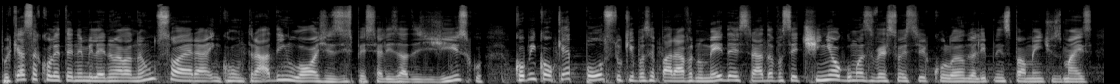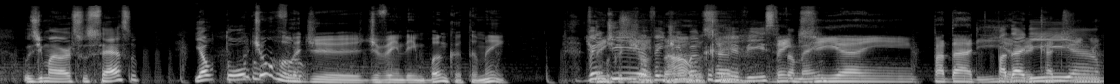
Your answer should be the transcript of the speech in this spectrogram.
porque essa coletânea Millennium ela não só era encontrada em lojas especializadas de disco, como em qualquer posto que você parava no meio da estrada, você tinha algumas versões circulando ali, principalmente os mais os de maior sucesso. E ao todo Não tinha um rolê foram- de, de vender em banca também? vendia, jornal, vendia em banca de revista também. Vendia em padaria, Padaria. mercadinho.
